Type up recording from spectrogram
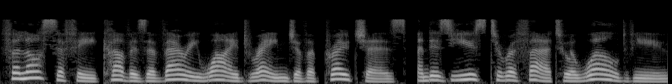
Philosophy covers a very wide range of approaches, and is used to refer to a worldview,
